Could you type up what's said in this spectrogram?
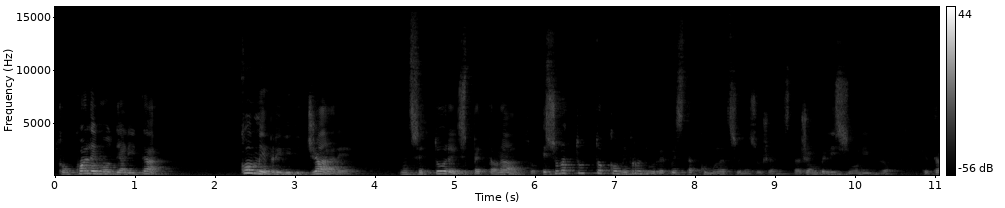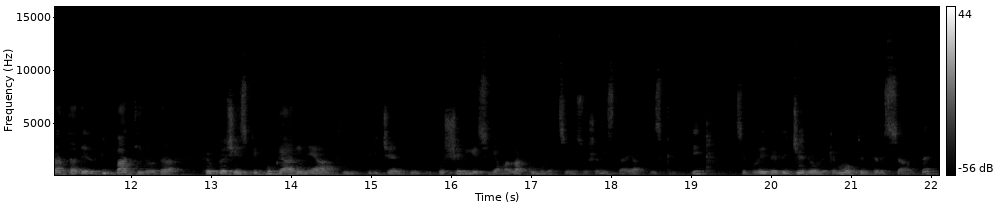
con quale modalità come privilegiare un settore rispetto a un altro e soprattutto come produrre questa accumulazione socialista. C'è un bellissimo libro che tratta del dibattito tra Preobraceschi Bucarin e altri dirigenti bolscevichi che si chiama L'accumulazione socialista e altri scritti se volete leggetelo perché è molto interessante,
